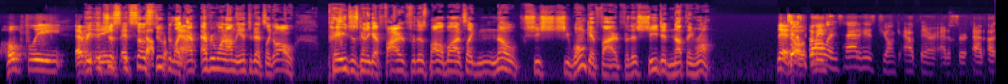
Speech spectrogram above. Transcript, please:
hopefully everything it's just it's so stupid. Like now. everyone on the internet's like, oh, Paige is gonna get fired for this, blah blah blah. It's like, no, she she won't get fired for this. She did nothing wrong. Yeah, Seth no, I mean, Rollins had his junk out there at a cer- at a,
